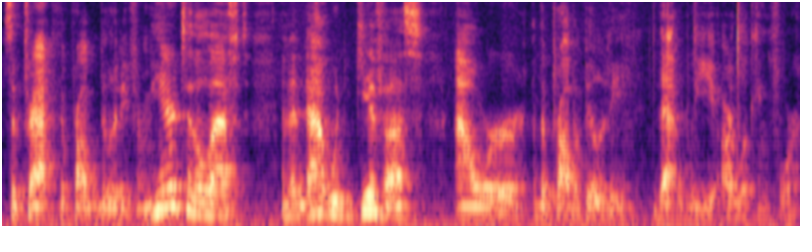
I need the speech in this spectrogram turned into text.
subtract the probability from here to the left, and then that would give us our the probability that we are looking for.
